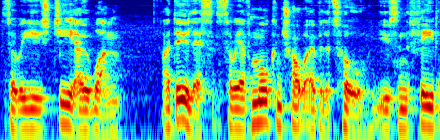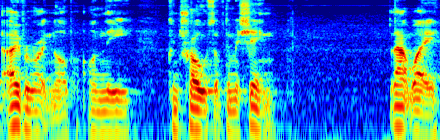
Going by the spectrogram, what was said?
So we use G01 I do this so we have more control over the tool using the feed override knob on the controls of the machine. That way,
